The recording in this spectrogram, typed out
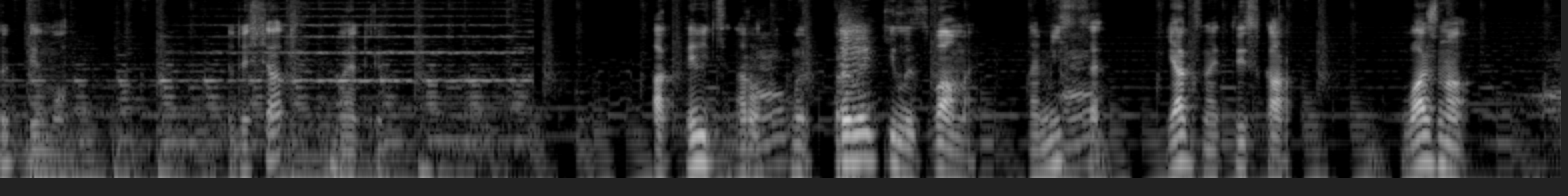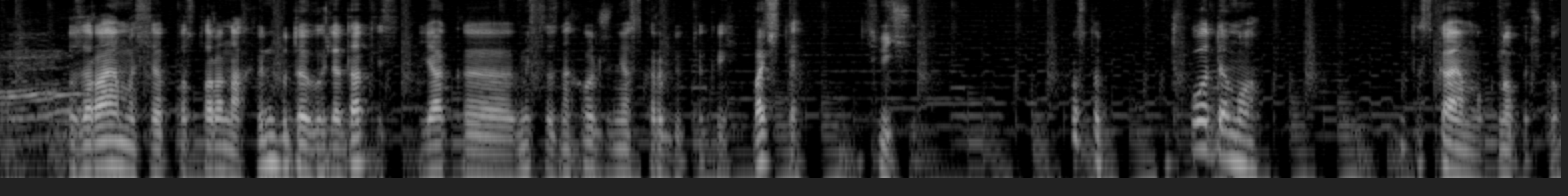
летимо. 50 метрів. Так, дивіться, народ, ми прилетіли з вами на місце, як знайти скарб. Уважно озираємося по сторонах. Він буде виглядати як е, місце знаходження скарбів такий. Бачите? Свічі. Просто підходимо, натискаємо кнопочку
